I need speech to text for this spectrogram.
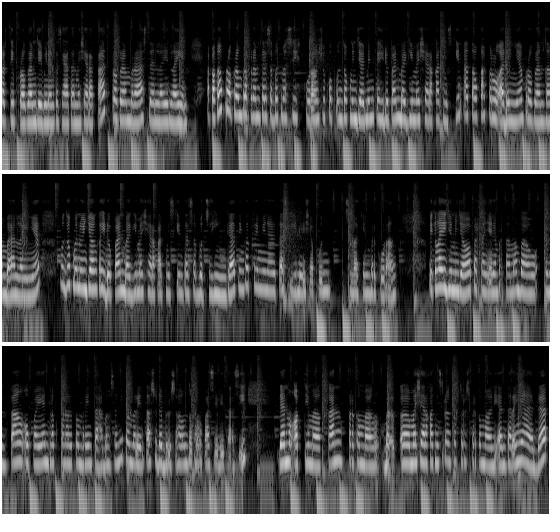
seperti program jaminan kesehatan masyarakat, program beras, dan lain-lain. Apakah program-program tersebut masih kurang cukup untuk menjamin kehidupan bagi masyarakat miskin, ataukah perlu adanya program tambahan lainnya untuk menunjang kehidupan bagi masyarakat miskin tersebut sehingga tingkat kriminalitas di Indonesia pun semakin berkurang? Baiklah izin menjawab pertanyaan yang pertama bahwa tentang upaya yang dilakukan oleh pemerintah. Bahwasannya pemerintah sudah berusaha untuk memfasilitasi dan mengoptimalkan perkembang ber, e, masyarakat miskin untuk terus berkembang. Di antaranya ada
